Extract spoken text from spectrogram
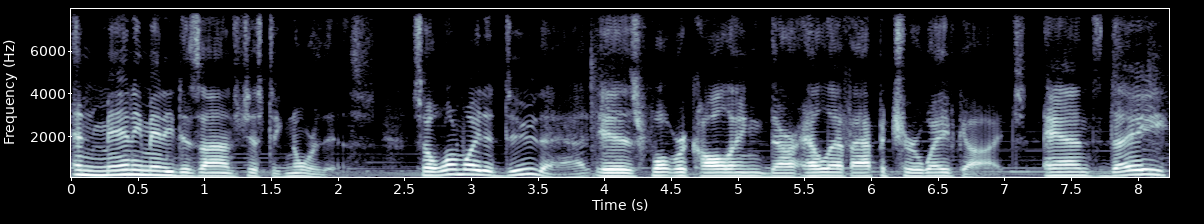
And many, many designs just ignore this. So one way to do that is what we're calling our LF aperture waveguides. And they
